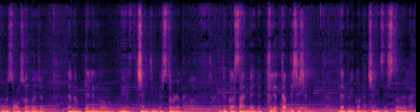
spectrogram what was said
who was also a virgin, and I'm telling her we are changing the storyline because I made a clear cut decision that we're going to change the storyline.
